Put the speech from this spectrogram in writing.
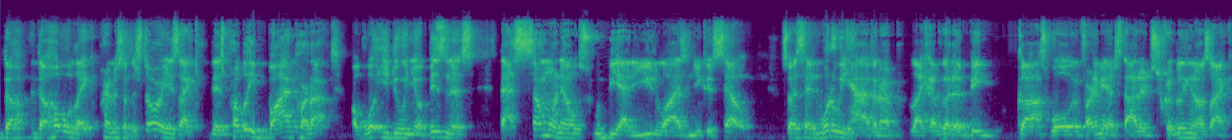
the, the whole like premise of the story is like there's probably byproduct of what you do in your business that someone else would be able to utilize and you could sell. So I said, what do we have? And I like I've got a big glass wall in front of me. I started scribbling and I was like,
